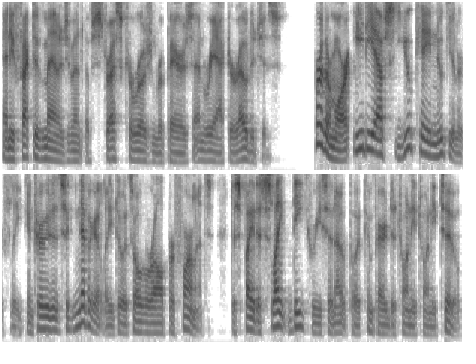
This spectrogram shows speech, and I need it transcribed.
and effective management of stress corrosion repairs and reactor outages. Furthermore, EDF's UK nuclear fleet contributed significantly to its overall performance, despite a slight decrease in output compared to 2022.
